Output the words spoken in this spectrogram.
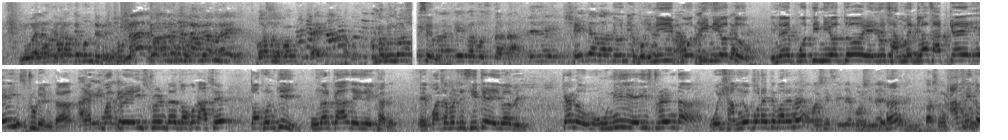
না ভাই আমি যাচ্ছি না মোবাইল ওর বাবাকে ফোন দেবে না। বসো। দেখছেন? যে ব্যবস্থাটা। সেইটা বাদে উনি ইনি প্রতিনিয়ত ইনি প্রতিনিয়ত এই যে সামনের গ্লাস আটকায় এই স্টুডেন্টটা একমাত্র এই স্টুডেন্টটা যখন আসে তখন কি উনার কাজ এই যে এখানে। এই পাশাপাশি সিটে এইভাবেই। কেন? উনি এই স্টুডেন্টটা ওই সামনেও পড়াইতে পারে না? হ্যাঁ? আমি তো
